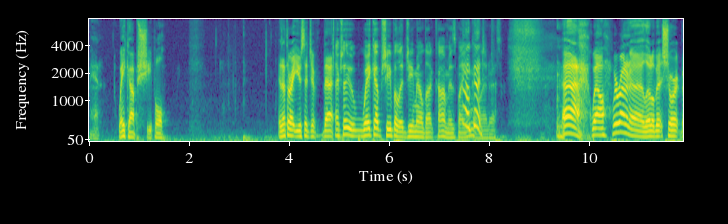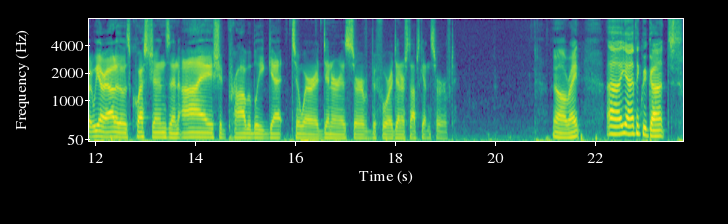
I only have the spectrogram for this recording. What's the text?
man wake up sheeple is that the right usage of that Actually, wakeupsheeple at gmail.com is my Oh, email good. address. Ah, well, we're running a little bit short, but we are out of those questions, and I should probably get to where a dinner is served before a dinner stops getting served. All right. Uh, yeah, I think we've got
